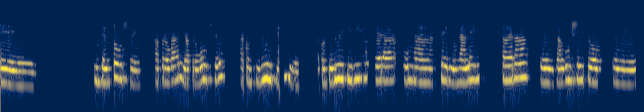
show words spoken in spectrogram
eh, intentouse aprobar e aprobouse a Continuity Bill. A Continuity Bill era unha serie, unha lei para, eh, de algún xeito, eh,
